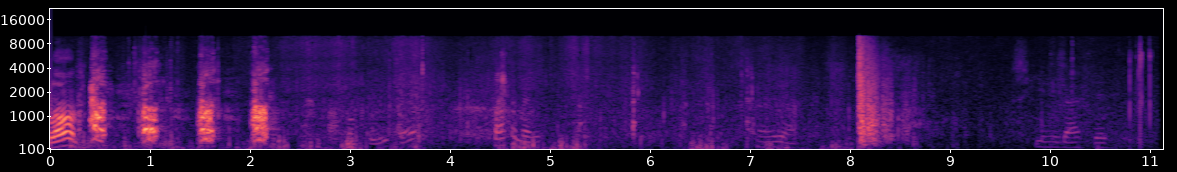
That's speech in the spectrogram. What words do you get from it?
blow Talk Skinny bastard.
